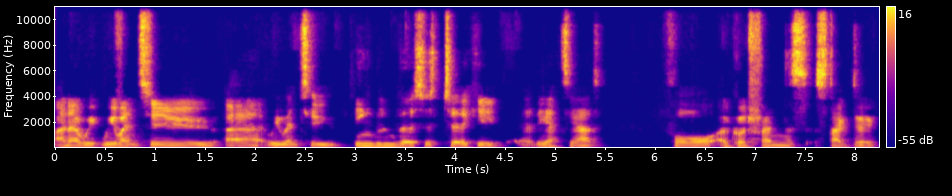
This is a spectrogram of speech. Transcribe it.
I know. We, we went to uh, we went to England versus Turkey at the Etihad for a good friend's stag do,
